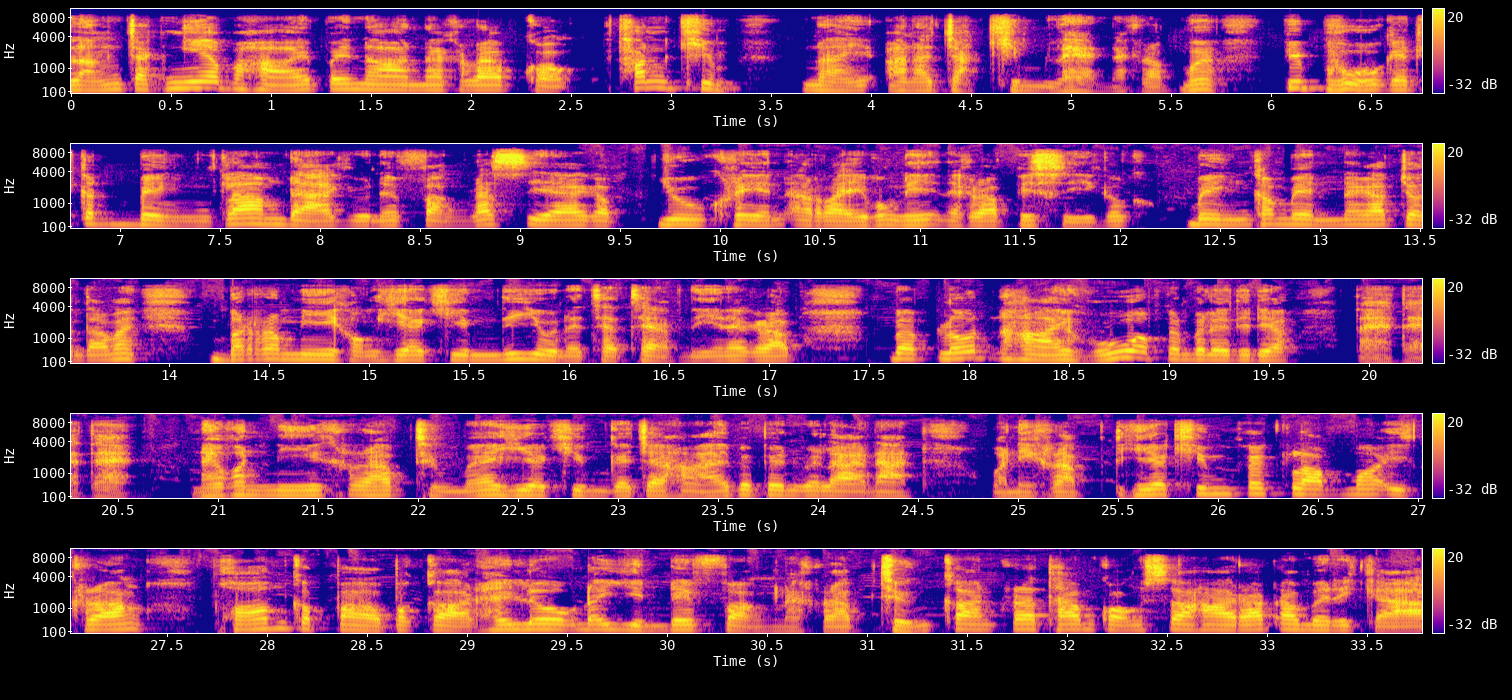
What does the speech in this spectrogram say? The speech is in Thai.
หลังจากเงียบหายไปนานนะครับของท่านคิมในอาณาจักรคิมแลนด์นะครับ เมื่อพี่ปูแกก็เบ่งกล้ามดากอยู่ในฝั่งรัสเซียกับยูเครนอะไรพวกนี้นะครับพี่สีก็เบ่งคอมเมนต์นะครับ จนทำให้บารมีของเฮียคิมที่อยู่ในแถบนี้นะครับ แบบลดหายหวบกันไปเลยทีเดียว แต่แต่แต่ ในวันนี้ครับถึงแม้เฮียคิมก็จะหายไปเป็นเวลานาน วันนี้ครับเฮียคิมก็กลับมาอีกครั้ง พร้อมกับเป่าประกาศให้โลกได้ยินได้ฟังนะครับ ถึงการกระทำของสหรัฐอเมริกา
